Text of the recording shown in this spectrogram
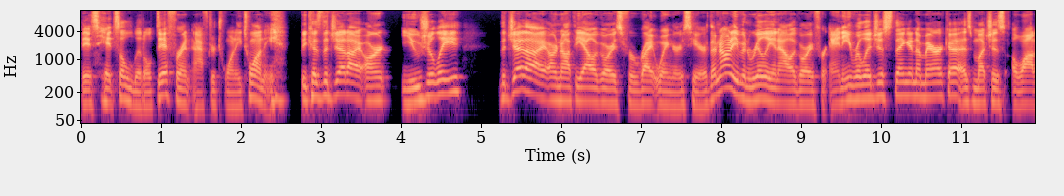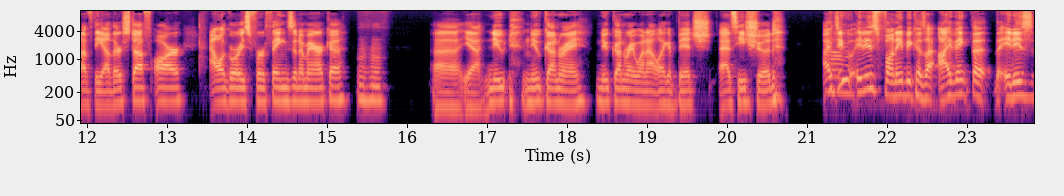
this hits a little different after 2020 because the Jedi aren't usually the Jedi are not the allegories for right wingers here. They're not even really an allegory for any religious thing in America, as much as a lot of the other stuff are allegories for things in America. hmm Uh, yeah, Nute Nute Gunray Nute Gunray went out like a bitch, as he should. I do. Um, It is funny because I, I think that it is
